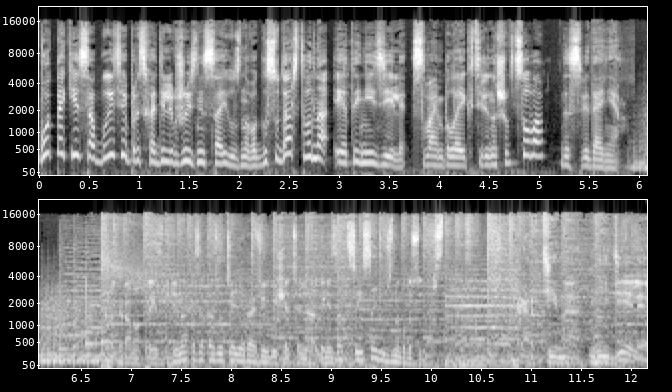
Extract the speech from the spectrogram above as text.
Вот такие события происходили в жизни союзного государства на этой неделе. С вами была Екатерина Шевцова. До свидания. Программа произведена по заказу телерадиовещательной организации Союзного государства. Картина недели.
